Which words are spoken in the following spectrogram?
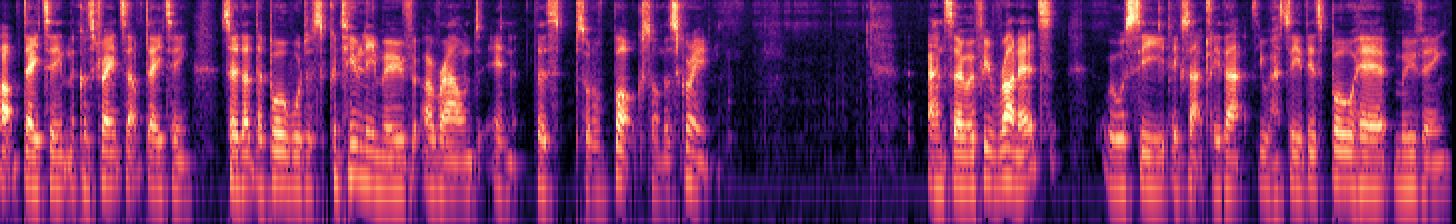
updating, the constraints updating, so that the ball will just continually move around in this sort of box on the screen. And so if we run it, we will see exactly that. you will see this ball here moving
